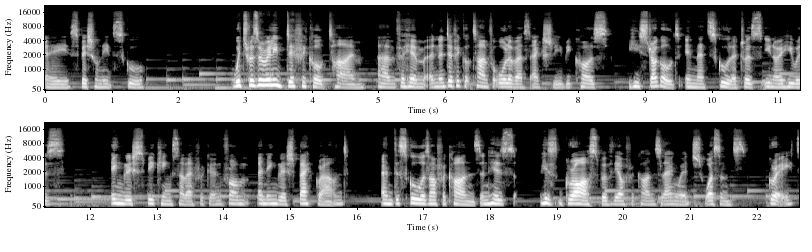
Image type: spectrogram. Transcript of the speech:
a special needs school, which was a really difficult time um, for him and a difficult time for all of us, actually, because he struggled in that school. It was, you know, he was English speaking South African from an English background, and the school was Afrikaans, and his his grasp of the Afrikaans language wasn't great.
